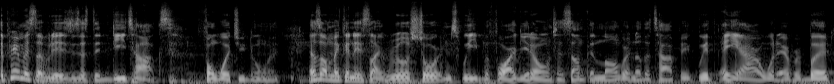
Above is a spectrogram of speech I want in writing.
the premise of it is, is just a detox from what you're doing. That's why I'm making this like real short and sweet before I get on to something longer, another topic with AI or whatever. But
